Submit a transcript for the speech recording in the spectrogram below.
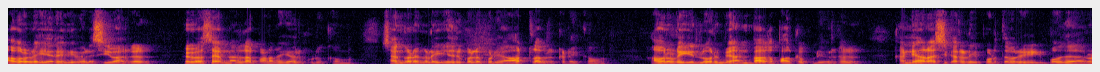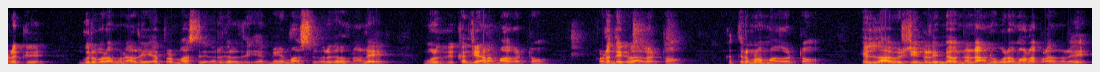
அவர்களை இறங்கி வேலை செய்வார்கள். விவசாயம் நல்ல பலனையும் அவர் கொடுக்கும். சங்கடங்களை எதிர்கொள்ளக்கூடிய ஆற்றல் அவர் கிடைக்கும். அவர்களை எல்லோருமே அன்பாக பார்க்கக்கூடியவர்கள். கன்னியாராசிக்காரர்களை பொறுத்தவரை இப்போது அவர்களுக்கு குருபலம் நாள் ஏப்ரல் மாதத்தில் வருகிறது. ஏ- மே மாதத்தில் வருகிறதுனாலே உங்களுக்கு கல்யாணம் ஆகட்டும் குழந்தைகளாகட்டும் திருமணமாகட்டும் திருமணம் ஆகட்டும் எல்லா விஷயங்களையுமே ஒரு நல்ல அனுகூலமான பலன்களை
